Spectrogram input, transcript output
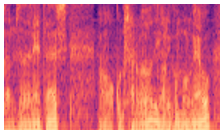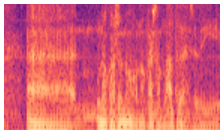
doncs de dretes o conservador, digue-li com vulgueu, eh, una cosa no, no casa amb l'altra, és a dir,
